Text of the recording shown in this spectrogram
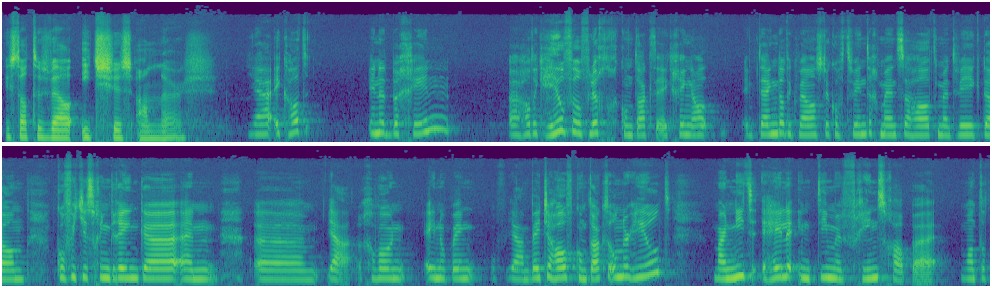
Is dat dus wel ietsjes anders? Ja, ik had in het begin eh, had ik heel veel vluchtige contacten. Ik ging al, ik denk dat ik wel een stuk of twintig mensen had met wie ik dan koffietjes ging drinken en ehm, ja, gewoon één op één of ja, een beetje half contact onderhield, maar niet hele intieme vriendschappen. Want dat,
